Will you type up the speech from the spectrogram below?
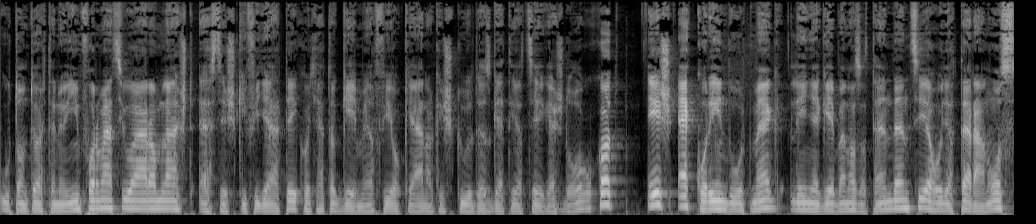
úton történő információáramlást, ezt is kifigyelték, hogy hát a Gmail fiókjának is küldözgeti a céges dolgokat, és ekkor indult meg lényegében az a tendencia, hogy a Teranos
